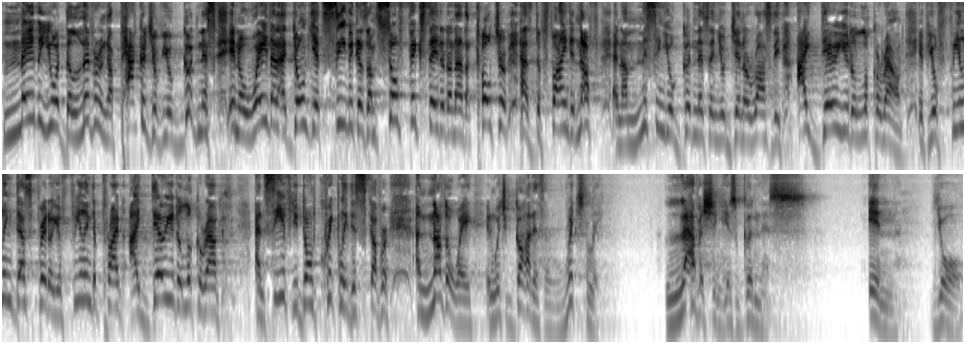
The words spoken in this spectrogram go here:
maybe you're delivering a package of your goodness in a way that I don't yet see because I'm so fixated on how the culture has defined enough and I'm missing your goodness and your generosity. I dare you to look around. If you're feeling desperate or you're feeling deprived, I dare you to look around and see if you don't quickly discover another way in which God is richly lavishing his goodness in your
